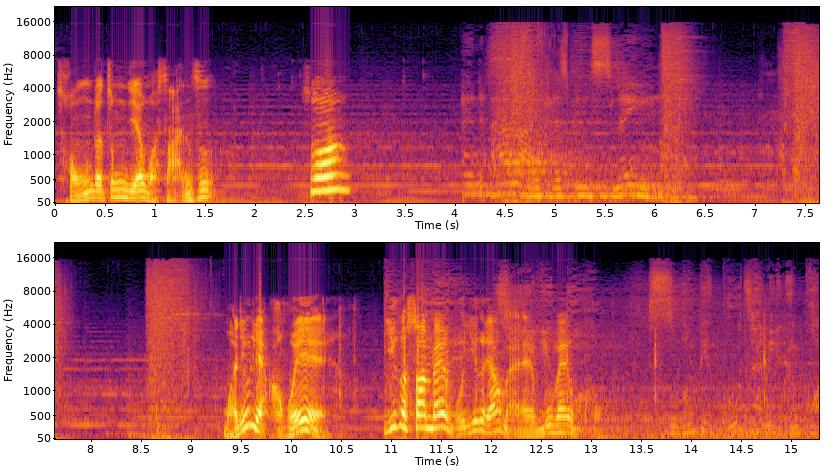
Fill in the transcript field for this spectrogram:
虫子终结我三次，是吧？我就两回，一个三百五，一个两百，五百五。死亡便不再令人挂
